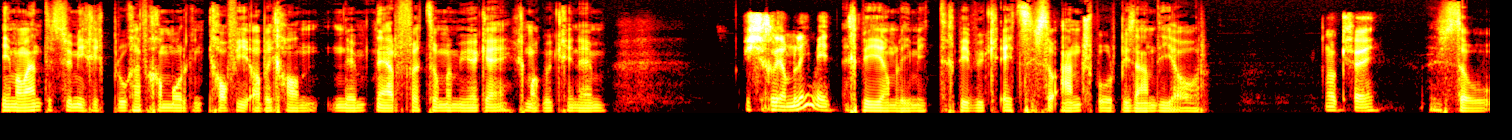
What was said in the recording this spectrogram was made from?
im Moment ist es für mich, ich brauche einfach am Morgen Kaffee, aber ich habe nicht mehr die Nerven, um mir Mühe geben. Ich mag wirklich nicht mehr. Bist du ein bisschen am Limit? Ich bin am Limit. Ich bin wirklich, jetzt ist so Endspurt bis Ende Jahr. Okay. Es ist so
